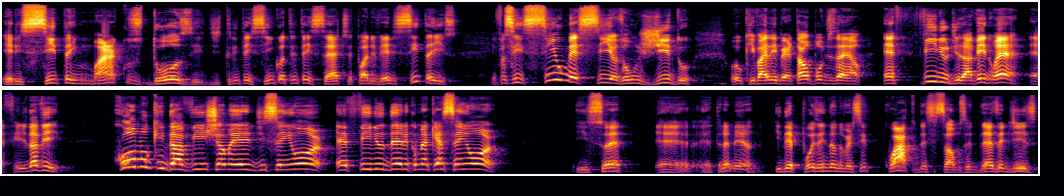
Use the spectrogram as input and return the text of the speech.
Ele cita em Marcos 12, de 35 a 37. Você pode ver, ele cita isso. Ele fala assim: se o Messias, o ungido, o que vai libertar o povo de Israel, é filho de Davi, não é? É filho de Davi. Como que Davi chama ele de Senhor? É filho dele, como é que é Senhor? Isso é, é, é tremendo. E depois, ainda no versículo 4 desse Salmo 110, ele diz:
